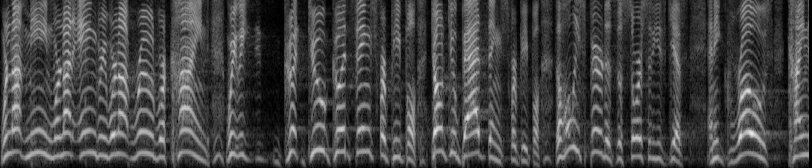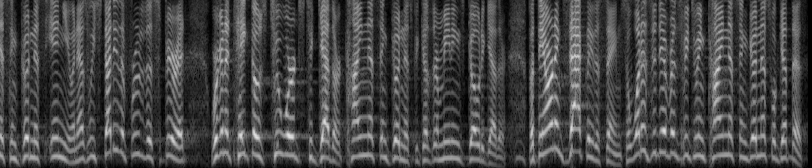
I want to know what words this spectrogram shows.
We're not mean, we're not angry, we're not rude, we're kind. We, we good, do good things for people, don't do bad things for people. The Holy Spirit is the source of these gifts, and He grows kindness and goodness in you. And as we study the fruit of the Spirit, we're going to take those two words together, kindness and goodness, because their meanings go together. But they aren't exactly the same. So, what is the difference between kindness and goodness? Well, get this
